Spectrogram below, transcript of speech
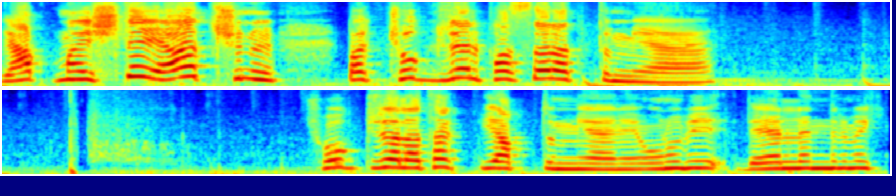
Yapma işte ya at şunu. Bak çok güzel paslar attım ya. Çok güzel atak yaptım yani. Onu bir değerlendirmek.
